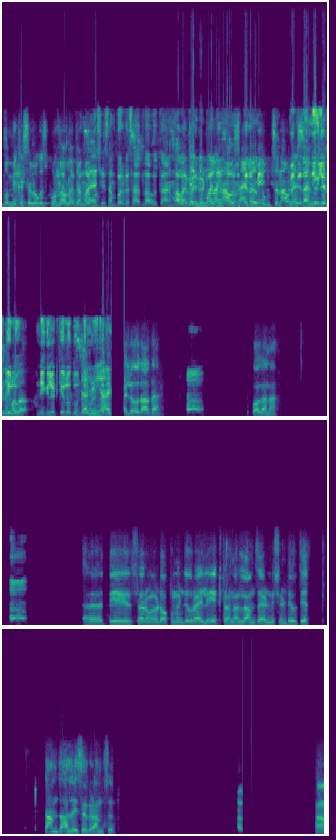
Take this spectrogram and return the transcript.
मग मी नाही. कशा लोकच फोन लावला त्यांना मग? माझ्याशी संपर्क साधला होता आणि अहो, मला वेळ त्यांनी भेटला मला नाही नाव म्हणून त्याला सांगितलं. मी तुमचं नाव नाही सांगितलं निग्लेक्ट त्यांनी केलं. मला. निग्लेक्ट केलं दोन तीन त्यांनी वेळेस. हॅलो दादा. हा, बोला ना. हा. अं, ते सर डॉक्युमेंट देऊ राहिले एक्सटर्नल आमचं ऍडमिशन ठेवते काम झालंय सगळं आमचं. हा?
